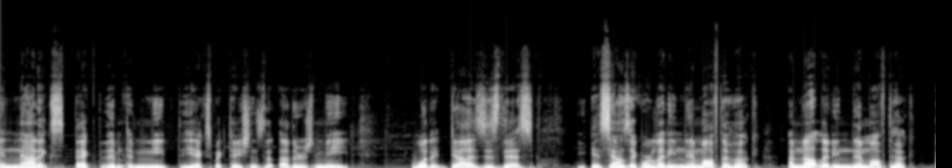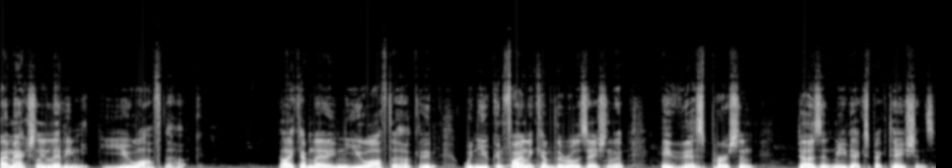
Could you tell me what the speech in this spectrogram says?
and not expect them to meet the expectations that others meet, what it does is this. It sounds like we're letting them off the hook. I'm not letting them off the hook. I'm actually letting you off the hook like I'm letting you off the hook. When you can finally come to the realization that, hey, this person doesn't meet expectations,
